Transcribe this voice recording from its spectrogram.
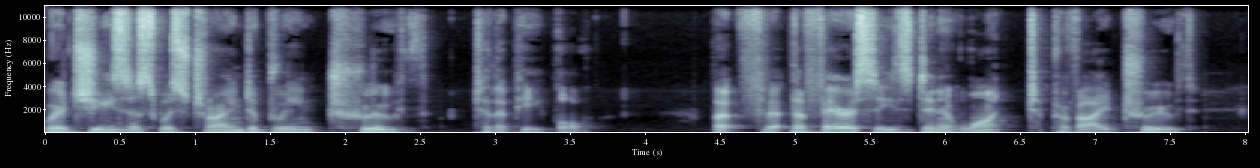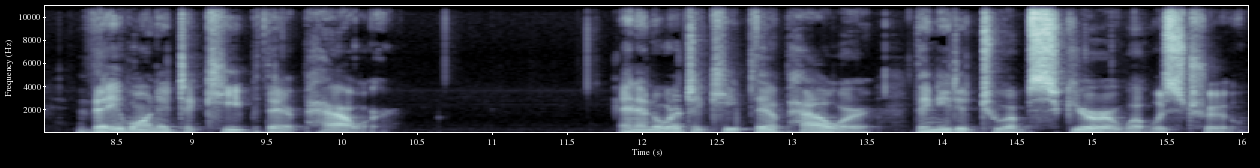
where Jesus was trying to bring truth to the people. But the Pharisees didn't want to provide truth, they wanted to keep their power. And in order to keep their power, they needed to obscure what was true.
